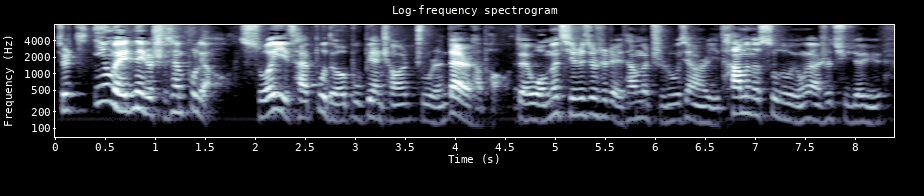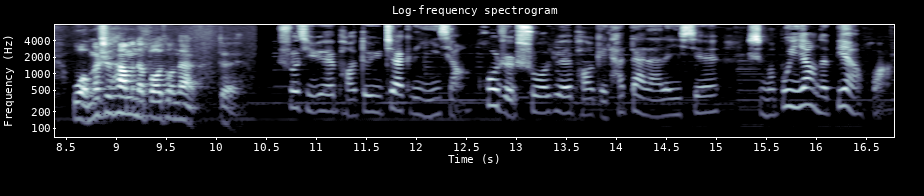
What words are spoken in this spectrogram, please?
就是因为那个实现不了，所以才不得不变成主人带着它跑。对我们其实就是给他们指路线而已，他们的速度永远是取决于我们是他们的 bottleneck。对，说起越野跑对于 Jack 的影响，或者说越野跑给他带来了一些什么不一样的变化，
